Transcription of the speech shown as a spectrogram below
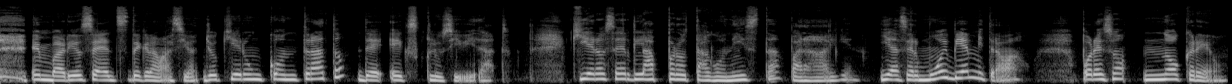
en varios sets de grabación. Yo quiero un contrato de exclusividad. Quiero ser la protagonista para alguien y hacer muy bien mi trabajo. Por eso no creo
